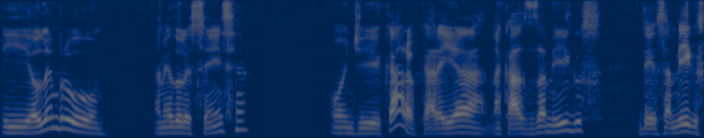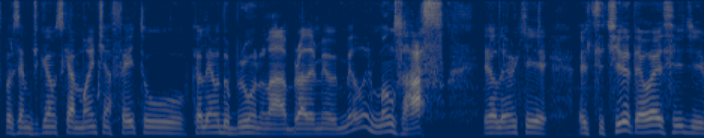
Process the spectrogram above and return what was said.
E eu lembro na minha adolescência, onde, cara, o cara ia na casa dos amigos, dos amigos, por exemplo, digamos que a mãe tinha feito, que eu lembro do Bruno lá, brother meu, meu irmãozaço. Eu lembro que ele se tira até hoje assim, de,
